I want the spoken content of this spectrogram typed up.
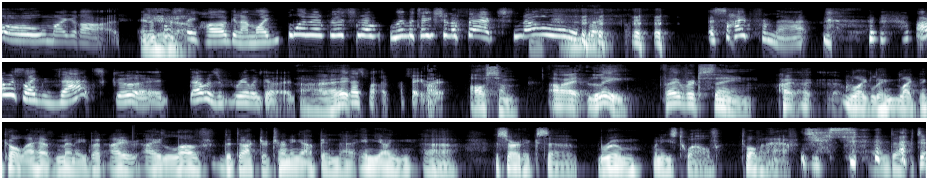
oh my God. And of course they hug and I'm like, it's no limitation effect. No. But aside from that, I was like, that's good. That was really good. All right. That's probably my favorite. Awesome. All right. Lee, favorite scene. I, I, like like Nicole, I have many, but I I love the doctor turning up in uh, in young uh, Sardick's uh, room when he's 12, 12 and a half. Yes. and, uh, t-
